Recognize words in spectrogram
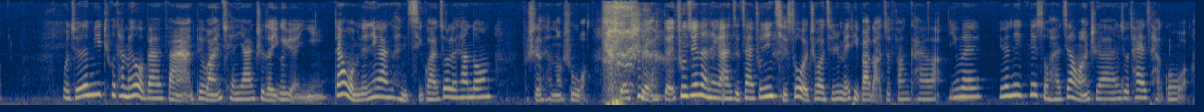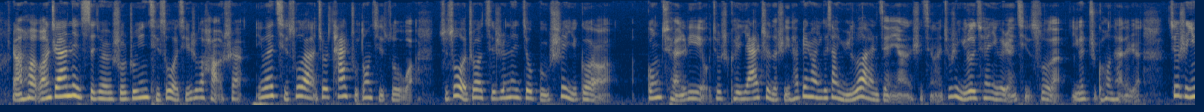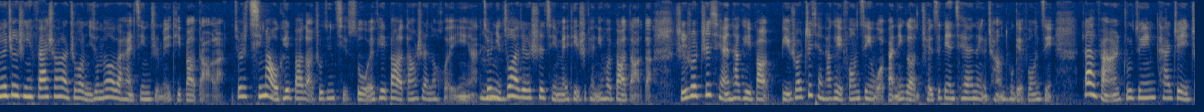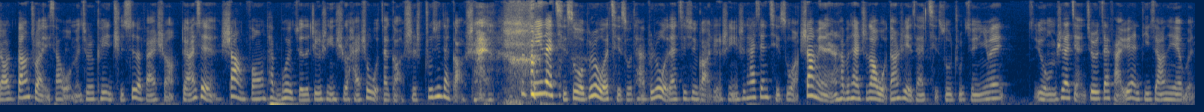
我觉得 Me Too 它没有办法被完全压制的一个原因，但是我们的那个案子很奇怪，就刘强东不是刘强东是我，就是对朱军的那个案子，在朱军起诉我之后，其实媒体报道就放开了，因为。因为那那次我还见王志安，就他也踩过我。然后王志安那次就是说，朱茵起诉我其实是个好事儿，因为起诉了就是他主动起诉我，起诉我之后，其实那就不是一个。公权力就是可以压制的事情，它变成一个像娱乐案件一样的事情了。就是娱乐圈一个人起诉了一个指控他的人，就是因为这个事情发生了之后，你就没有办法禁止媒体报道了。就是起码我可以报道朱军起诉，我也可以报道当事人的回应啊。就是你做了这个事情，媒体是肯定会报道的。只是说之前他可以报，比如说之前他可以封禁我，把那个锤子便签那个长图给封禁，但反而朱军他这一招帮助了一下我们，就是可以持续的发生。对，而且上峰他不会觉得这个事情是还是我在搞事，朱军在搞事。就朱军在起诉我，不是我起诉他，不是我在继续搞这个事情，是他先起诉我。上面的人他不太知道，我当时也在起诉朱军，因为有我们是在检，就是在法院递交那些文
